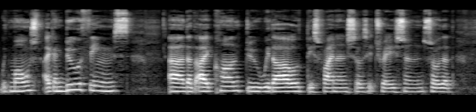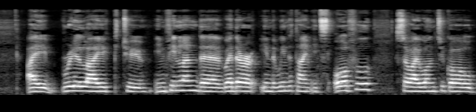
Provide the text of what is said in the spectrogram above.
with most. I can do things uh, that I can't do without this financial situation so that I really like to in Finland the weather in the wintertime it's awful so I want to go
